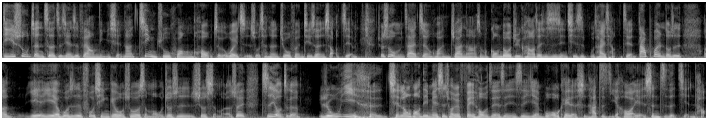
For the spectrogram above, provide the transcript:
嫡庶政策之间是非常明显。那禁足皇后这个位置所产生的纠纷，其实很少见。就是我们在《甄嬛传》啊、什么宫斗剧看到这些事情，其实不太常见。大部分人都是呃爷爷或是父亲给我说了什么，我就是说什么了。所以只有这个如意乾隆皇帝没事求就废后这件事情是一件不 OK 的事，他自己后来也深自的检讨。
